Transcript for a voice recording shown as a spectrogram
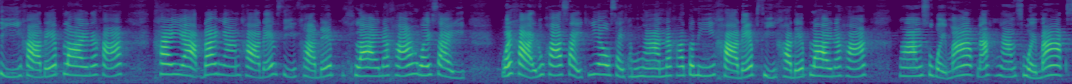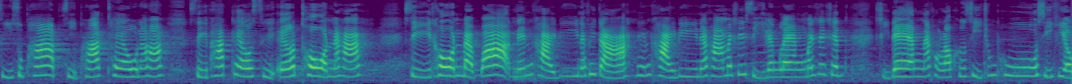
สีขาเดฟลายนะคะ ใครอยากได้งานขาเดฟสีขาเดฟลายนะคะ ไว้ใส่ไว้ขายลูกค้าใส่เที่ยวใส่ทำงานนะคะ ตัวนี้ขาเดฟสีขาเดฟลายนะคะ งานสวยมากนะ งานสวยมาก สีสุภาพ สีพาสเทลนะคะ สีพาสเทล สีเอลโทนนะคะ สีโทนแบบว่าเน้นขายดีนะพี่จ๋าเน้นขายดีนะคะ ไม่ใช่สีแรงๆ ไม่ใช่เช่นสีแดงนะของเราคือสีชมพู สีเขียว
